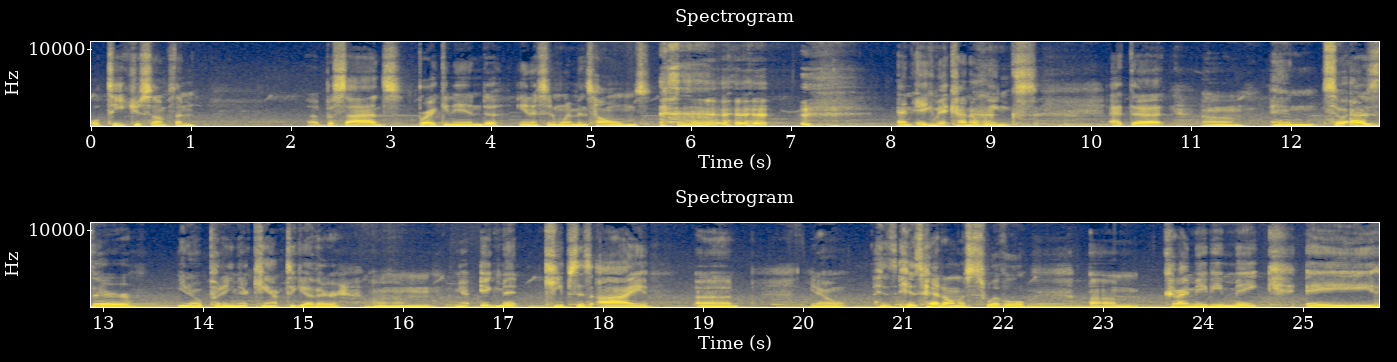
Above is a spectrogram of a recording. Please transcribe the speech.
will teach you something. Uh, besides breaking into innocent women's homes. and Igmit kind of winks at that. Um, and so as they're, you know, putting their camp together, um, you know, Igmit keeps his eye, uh, you know, his his head on a swivel. Um, could I maybe make a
